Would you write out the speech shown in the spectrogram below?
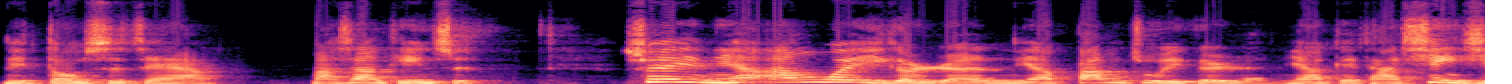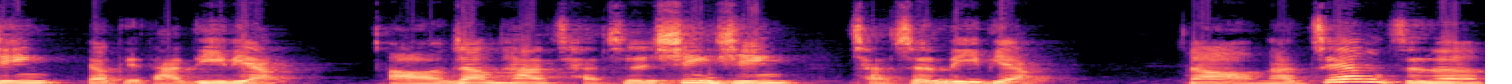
你都是怎样？马上停止。所以你要安慰一个人，你要帮助一个人，你要给他信心，要给他力量啊、让他产生信心，产生力量啊、那这样子呢，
